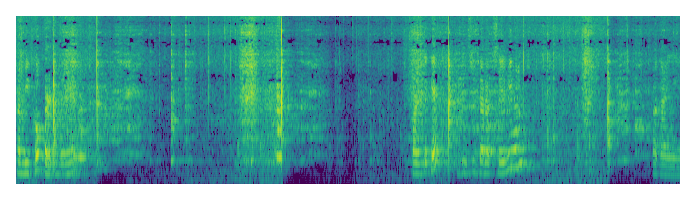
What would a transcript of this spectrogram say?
सभी को पलट देंगे। पलट के दूसरी तरफ़ से भी हम पकाएँगे।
